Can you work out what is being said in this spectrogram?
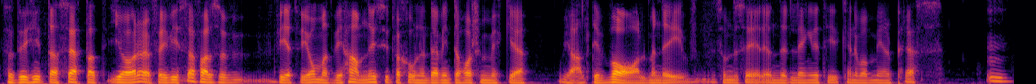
Så att du hittar sätt att göra det. För i vissa fall så vet vi om att vi hamnar i situationer där vi inte har så mycket Vi har alltid val men det är som du säger under längre tid kan det vara mer press. Mm.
